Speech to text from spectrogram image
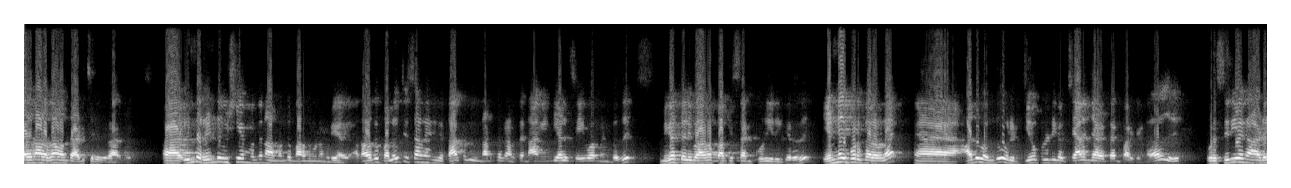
அதனாலதான் வந்து அடிச்சிருக்கிறார்கள். இந்த ரெண்டு விஷயம் வந்து நாம் வந்து மறந்து விட முடியாது. அதாவது பலூச்சிஸ்தானில் இந்த தாக்குதல் நடத்த நடத்த நாங்கள் இந்தியாவில் செய்வோம் என்பது மிக தெளிவாக பாகிஸ்தான் கூறியிருக்கிறது. என்னை பொறுத்தளவுல அது வந்து ஒரு ஜியோ பொலிட்டிக்கல் சேலஞ்சாகத்தான் பார்க்கிறேன். அதாவது ஒரு சிறிய நாடு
